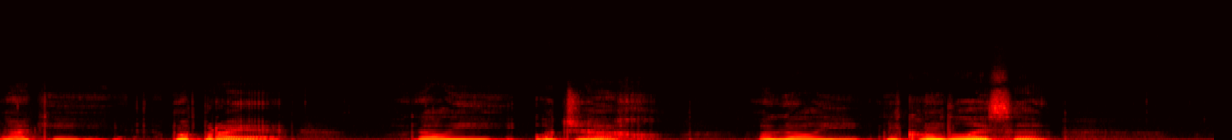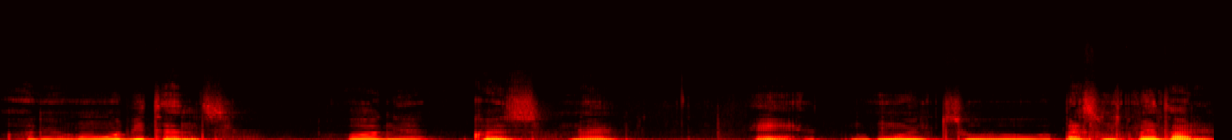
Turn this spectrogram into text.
Há aqui uma praia. Olha ali outro jarro. Olha ali um cão de leiça. Olha um habitante. Olha coisa, não é? É muito. parece um documentário,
